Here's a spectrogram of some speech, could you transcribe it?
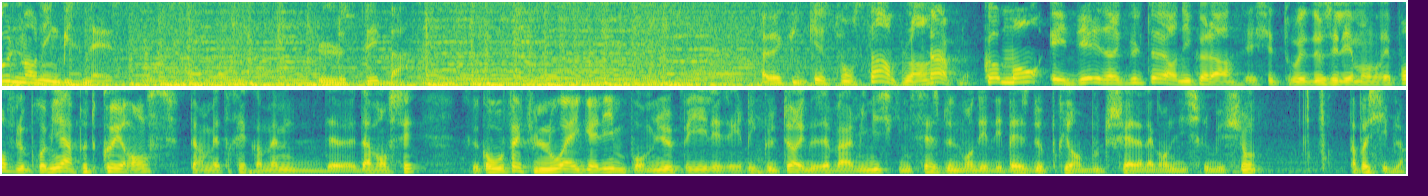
Good Morning Business. Le débat. Avec une question simple. Hein. Simple. Comment aider les agriculteurs, Nicolas? J'ai essayé de trouver deux éléments de réponse. Le premier, un peu de cohérence, permettrait quand même d'avancer. Parce que quand vous faites une loi Egalim pour mieux payer les agriculteurs et que vous avez un ministre qui ne cesse de demander des baisses de prix en bout de chaîne à la grande distribution, pas possible.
